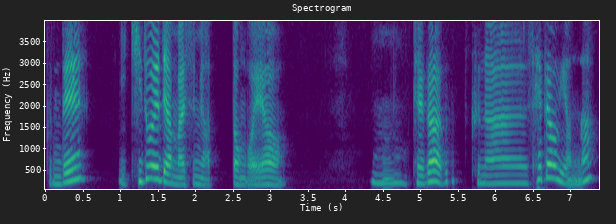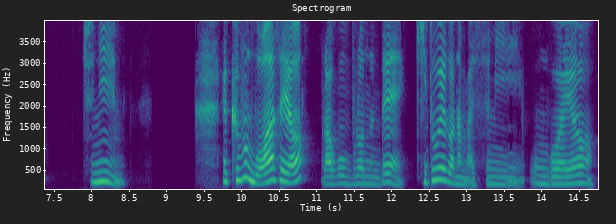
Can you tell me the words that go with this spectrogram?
근데 이 기도에 대한 말씀이 왔던 거예요. 음, 제가 그날 새벽이었나? 주님, 그분 뭐 하세요? 라고 물었는데 기도에 관한 말씀이 온 거예요.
